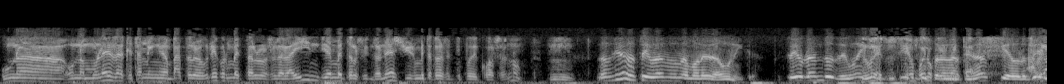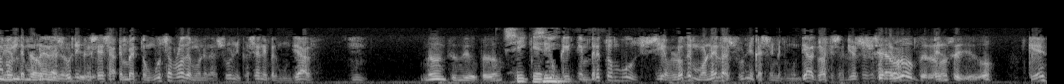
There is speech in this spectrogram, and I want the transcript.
una, una moneda que también meta a los griegos, meta a los de la India, meta a los indonesios, meta todo ese tipo de cosas, ¿no? Mm. No, yo no estoy hablando de una moneda única. Estoy hablando de una institución supranacional que, ordene Hablaban de monedas únicas. Esa, en Bretton Woods habló de monedas únicas a nivel mundial. Mm. No he entendido, perdón. Sí, que, sí. que en Bretton Woods sí habló de monedas únicas a nivel mundial. Gracias a Dios eso se habló, pero no se llegó. ¿Qué?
